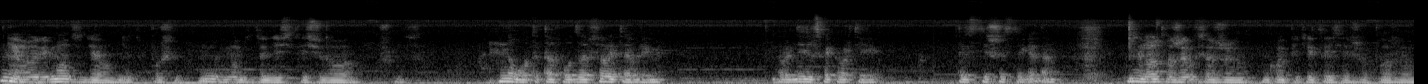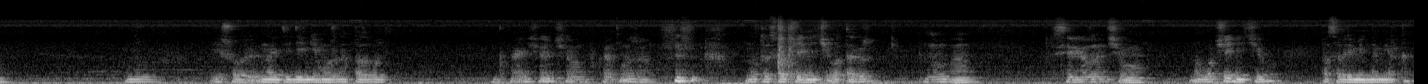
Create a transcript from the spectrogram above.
Не, ну ремонт сделал где-то после. Ну, ремонт за 10 тысяч два ушел. Ну вот, это вот за все это время. В родительской квартире. 36 годам. Не, ну отложился уже, около 5 тысяч отложил. Ну, и что, на эти деньги можно позволить? Пока еще ничего, пока отложил. Ну, то есть вообще ничего так же. Ну да. Серьезно ничего. Ну, вообще ничего по современным меркам.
